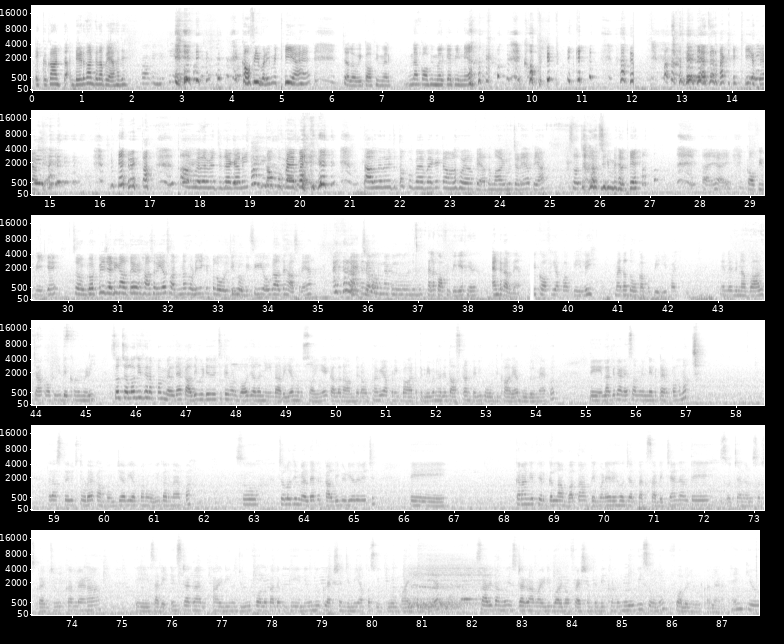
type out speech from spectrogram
ਇੱਕ ਘੰਟਾ ਡੇਢ ਘੰਟੇ ਦਾ ਪਿਆ ਹਜੇ। ਕਾਫੀ ਮਿੱਠੀ ਹੈ। ਕਾਫੀ ਬੜੀ ਮਿੱਠੀ ਆ ਹੈ ਚਲੋ ਵੀ ਕਾਫੀ ਮਿਲ ਨਾ ਕਾਫੀ ਮਿਲ ਕੇ ਪੀਨੇ ਆ ਕਾਫੀ ਪੀ ਕੇ। ਪਤਾ ਨਹੀਂ ਵੀ ਇੱਥੇ ਰੱਖ ਕੇ ਕੀ ਹੋਇਆ। ਪਿਆ ਮੇਰੇ ਤਾਂ ਤਾਲੂਏ ਦੇ ਵਿੱਚ ਜਗ੍ਹਾ ਨਹੀਂ, ਧੁੱਪ ਪੈ ਪੈ ਕੇ। ਤਾਲੂਏ ਦੇ ਵਿੱਚ ਧੁੱਪ ਪੈ ਪੈ ਕੇ ਕਮਲ ਹੋਇਆ ਪਿਆ, ਦਿਮਾਗ ਨੂੰ ਚੜਿਆ ਪਿਆ। ਸੋਚੋ ਜੀ, ਮਿਲਦੇ ਆ ਹਾਏ ਹਾਏ ਕਾਫੀ ਪੀ ਕੇ। ਸੋ ਗੁਰਪ੍ਰੀਤ, ਜਿਹੜੀ ਗੱਲ ਤੇ ਹੱਸ ਰਹੀ ਆ, ਉਹ ਸਾਡੇ ਨਾਲ ਥੋੜੀ ਜਿਹੀ ਇੱਕ ਕਲੋਲ ਜੀ ਹੋ ਗਈ ਸੀ, ਉਹ ਗੱਲ ਤੇ ਹੱਸ ਰਹੇ ਆ। ਚਲੋ। ਨਕਲ ਲੋ ਜਿਵੇਂ ਪਹਿਲਾਂ ਕਾਫੀ ਪੀ ਲਈਏ ਫਿਰ ਐਂਡ ਕਰਦੇ ਆਂ ਵੀ ਕਾਫੀ ਆਪਾਂ ਪੀ ਲਈ ਮੈਂ ਤਾਂ ਦੋ ਕੱਪ ਪੀ ਗਈ ਭਾਈ। ਇੰਨੇ ਦਿਨਾਂ ਬਾਅਦ ਚਾਹ ਕਾਫੀ ਦੇਖਣ ਨੂੰ ਮਿਲੀ। ਸੋ ਚਲੋ ਜੀ ਫਿਰ ਆਪਾਂ ਮਿਲਦੇ ਆਂ ਕੱਲ ਦੀ ਵੀਡੀਓ ਵਿੱਚ ਤੇ ਹੁਣ ਬਹੁਤ ਜ਼ਿਆਦਾ ਨੀਂਦ ਆ ਰਹੀ ਹੈ। ਹੁਣ ਸੋਈਏ ਕੱਲ ਆਰਾਮ ਦੇ ਨਾਲ ਉੱਠਾਂਗੇ। ਆਪਣੀ ਬਾਟ ਤਕਰੀਬਨ ਹਜੇ 10 ਘੰਟੇ ਦੀ ਹੋਰ ਦਿਖਾ ਰਿਹਾ ਗੂਗਲ ਮੈਪ ਤੇ ਲੱਗ ਜਾਣੇ ਸਾਨੂੰ ਇੰਨੇ ਕੁ ਟਾਈਮ ਤਾਂ ਹਨਾ? ਰਸਤੇ ਵਿੱਚ ਥੋੜਾ ਜਿਹਾ ਕੰਮ ਉਲਝਿਆ ਵੀ ਆਪਾਂ ਨੂੰ ਉਹ ਵੀ ਕਰਨਾ ਹੈ ਆਪਾਂ। ਸੋ ਚਲੋ ਜੀ, ਮਿਲਦੇ ਆ ਫਿਰ ਕੱਲ ਦੀ ਵੀਡੀਓ ਦੇ ਵਿੱਚ ਤੇ ਕਰਾਂਗੇ ਫਿਰ ਗੱਲਾਂ ਬਾਤਾਂ ਤੇ ਬਣੇ ਰਹੋ ਜਦ ਤੱਕ ਸਾਡੇ ਚੈਨਲ ਤੇ। ਸੋ ਚੈਨਲ ਨੂੰ ਸਬਸਕ੍ਰਾਈਬ ਜ਼ਰੂਰ ਕਰ ਲੈਣਾ ਤੇ ਸਾਡੇ ਇੰਸਟਾਗ੍ਰam ਆਈਡੀ ਨੂੰ ਜ਼ਰੂਰ ਫੋਲੋ ਕਰ ਲਿਓ ਕਿਉਂਕਿ ਨਿਊ ਨਿਊ ਕਲੈਕਸ਼ਨ ਜਿੰਨੀ ਆਪਾਂ ਸੂਟ ਤੋਂ ਬਾਈ ਕੀਤੀ ਆ, ਸਾਰੇ ਤੁਹਾਨੂੰ Instagram ID world of fashion ਤੇ ਦੇਖਣ ਨੂੰ ਮਿਲੂਗੀ, ਸੋ ਉਹਨੂੰ ਫੋਲੋ ਜ਼ਰੂਰ ਕਰ ਲੈਣਾ। Thank you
